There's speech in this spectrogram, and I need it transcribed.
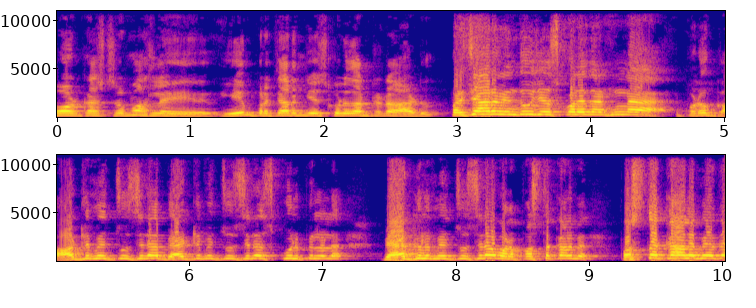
పాడ్కాస్ట్ ఏమో అసలు ఏం ప్రచారం చేసుకోలేదు అంటాడు ఆడు. ప్రచారం ఎందుకు చేసుకోలేదు అంటున్నా? ఇప్పుడు గాడ్ల మీద చూసినా బ్యాట్ల మీద చూసినా స్కూల్ పిల్లల బ్యాగుల మీద చూసినా వాళ్ళ పుస్తకాల మీద పుస్తకాల మీద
